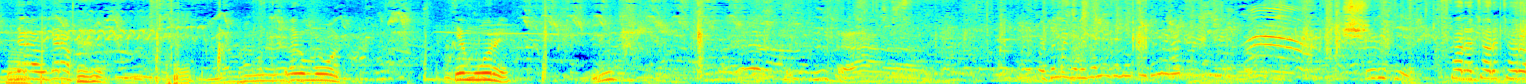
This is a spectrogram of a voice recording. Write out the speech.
इधर आओ इधर आओ देखो मोर ये मोर है छोड़ो छोड़ो छोड़ो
